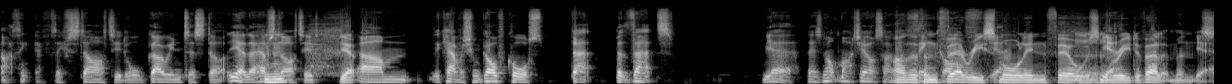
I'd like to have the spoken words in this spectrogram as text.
I think if they've started or going to start, yeah, they have Mhm. started. Yeah, Um, the Caversham golf course. That, but that's yeah. There's not much else I can other than think of. very Yeah. small infills and mm. Yeah. redevelopments. Yeah,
